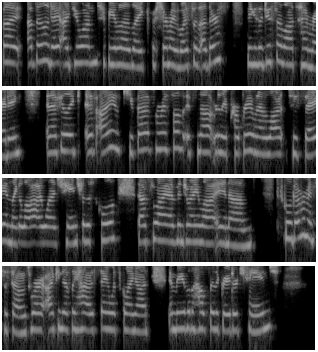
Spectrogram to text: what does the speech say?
but at the end of the day, I do want to be able to like share my voice with others because I do spend a lot of time writing. And I feel like if I keep that for myself, it's not really appropriate when I have a lot to say and like a lot I want to change for the school. That's why I've been joining a lot in um, school government systems where I can definitely have a say in what's going on and be able to help for the greater change.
